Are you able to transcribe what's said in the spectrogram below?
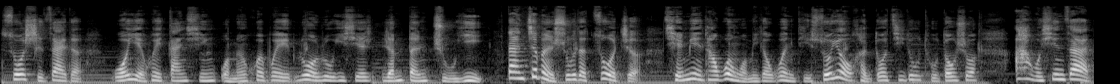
说实在的，我也会担心我们会不会落入一些人本主义。但这本书的作者前面他问我们一个问题，所有很多基督徒都说啊，我现在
